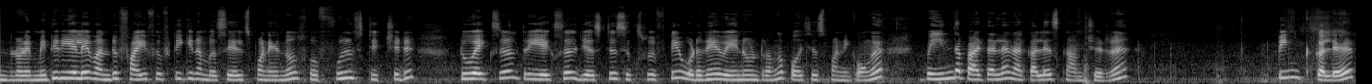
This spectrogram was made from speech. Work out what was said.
இதனுடைய மெட்டீரியலே வந்து ஃபைவ் ஃபிஃப்டிக்கு நம்ம சேல்ஸ் பண்ணியிருந்தோம். So full stitched two XL three XL just six fifty உடனே வேணுன்றவங்க பர்ச்சேஸ் பண்ணிக்கோங்க. இப்போ இந்த பேட்டர்னில் நான் கலர்ஸ் காமிச்சிடுறேன். Pink colour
